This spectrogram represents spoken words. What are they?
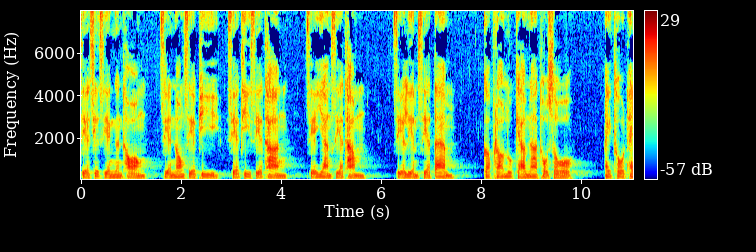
เสียชื่อเสียงเงินทอง เสียน้องเสียพี่ เสียที่เสียทาง เสียอย่างเสียธรรม เสียเหลี่ยมเสียแต้ม ก็เพราะลูกแก่อำนาจโทโส ให้โทษให้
